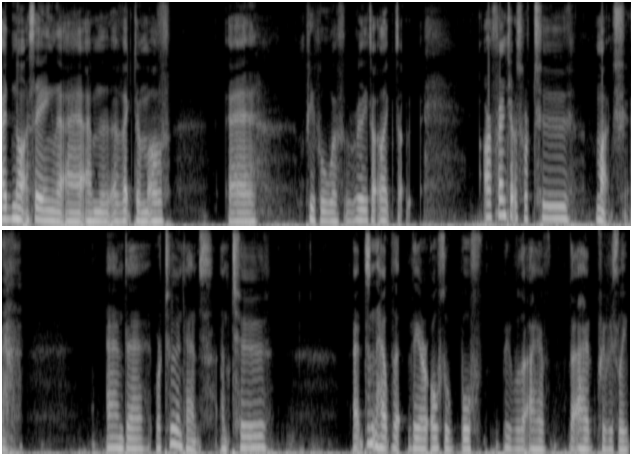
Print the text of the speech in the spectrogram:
I'm not saying that I, am a victim of uh, people with really to- like to- our friendships were too much. and uh, were too intense and too. It doesn't help that they are also both people that I have that I had previously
